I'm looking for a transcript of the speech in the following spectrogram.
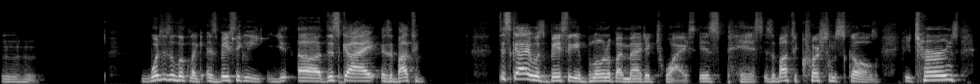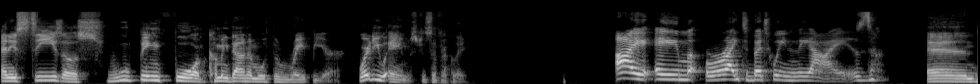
hmm What does it look like? It's basically you- uh, this guy is about to. This guy was basically blown up by magic twice. Is pissed. Is about to crush some skulls. He turns and he sees a swooping form coming down him with a rapier. Where do you aim specifically? I aim right between the eyes. And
